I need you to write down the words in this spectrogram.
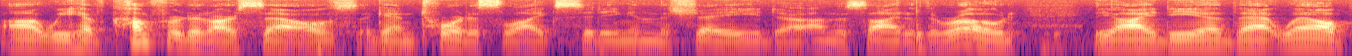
Uh, we have comforted ourselves, again, tortoise like, sitting in the shade uh, on the side of the road, the idea that, well,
